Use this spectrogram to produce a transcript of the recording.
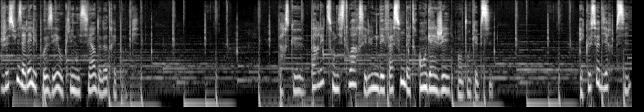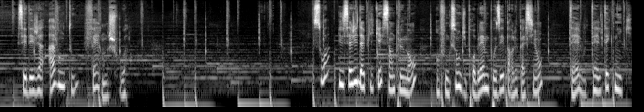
je suis allée les poser aux cliniciens de notre époque. Parce que parler de son histoire, c'est l'une des façons d'être engagé en tant que psy. Et que se dire psy, c'est déjà avant tout faire un choix. Soit il s'agit d'appliquer simplement, en fonction du problème posé par le patient, telle ou telle technique,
